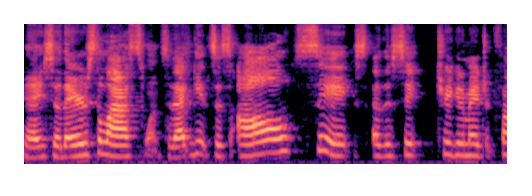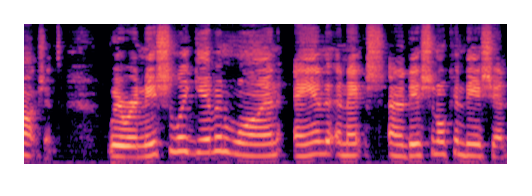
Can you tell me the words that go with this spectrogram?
Okay, so there's the last one. So that gets us all six of the six trigonometric functions. We were initially given one and an, ex- an additional condition.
